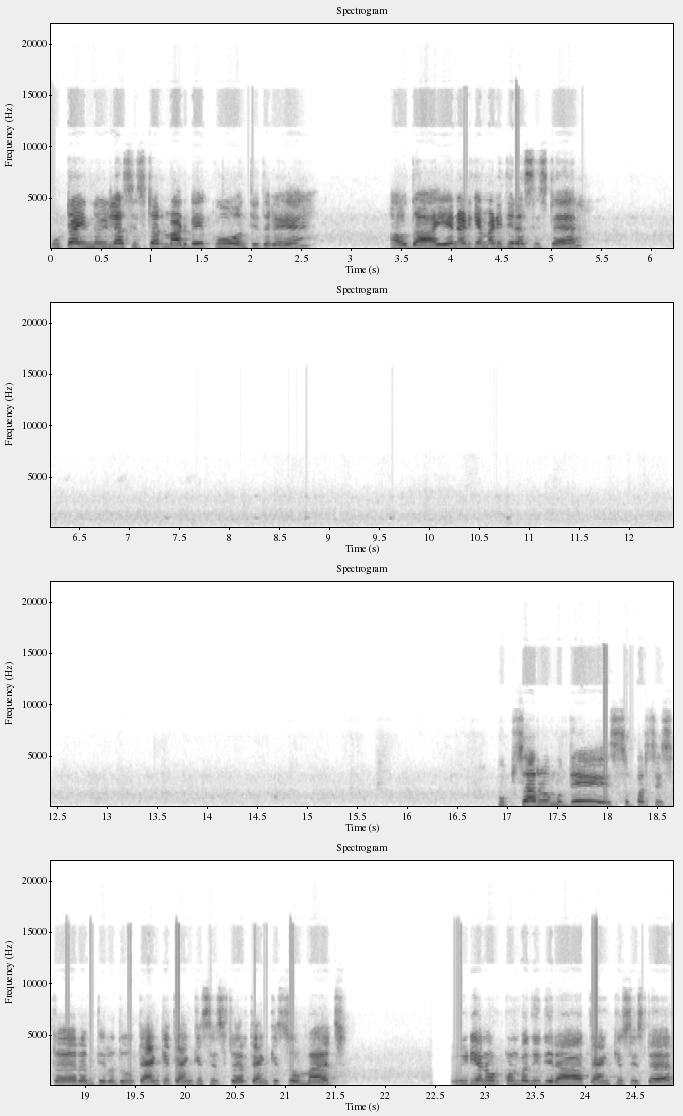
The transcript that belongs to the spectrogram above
ಊಟ ಇನ್ನೂ ಇಲ್ಲ ಸಿಸ್ಟರ್, ಮಾಡಬೇಕು ಅಂತಿದ್ದಾರೆ. ಹೌದಾ? ಏನು ಅಡುಗೆ ಮಾಡಿದ್ದೀರಾ ಸಿಸ್ಟರ್? ಉಪ್ಸಾರು ಮುದ್ದೆ ಸೂಪರ್ ಸಿಸ್ಟರ್ ಅಂತಿರೋದು. Thank you thank you sister thank you so much video ನೋಡ್ಕೊಂಡು ಬಂದಿದ್ದೀರಾ? ಥ್ಯಾಂಕ್ ಯು ಸಿಸ್ಟರ್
